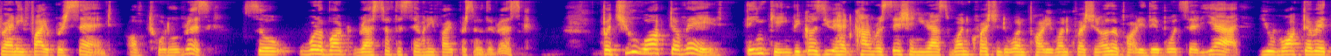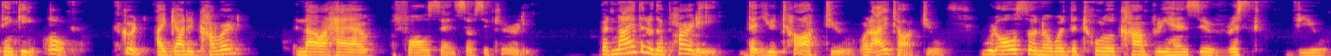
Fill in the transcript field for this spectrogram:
25% of total risk. So what about rest of the 75% of the risk? But you walked away thinking because you had conversation, you asked one question to one party, one question to other party, they both said yeah. You walked away thinking, oh, good, I got it covered. Now I have a false sense of security. But neither of the party that you talked to or I talked to would also know what the total comprehensive risk view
